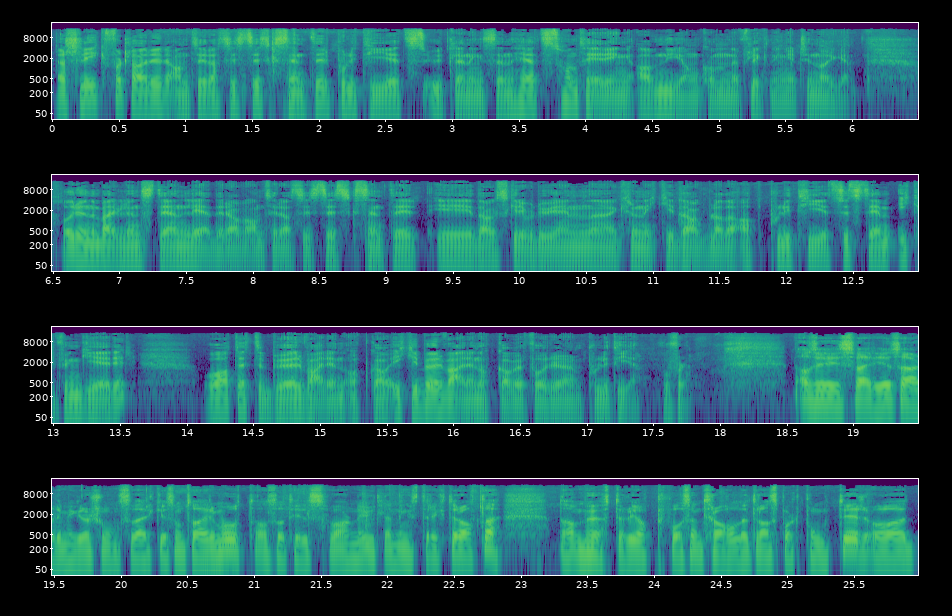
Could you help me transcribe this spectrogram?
Ja, Slik forklarer Antirasistisk Senter politiets utlendingsenhets håndtering av nyankomne flyktninger til Norge. Og Rune Berglund Steen, leder av Antirasistisk Senter, i dag skriver du i en kronikk i Dagbladet at politiets system ikke fungerer, og at dette bør oppgave, ikke bør være en oppgave for politiet. Hvorfor det? Altså I Sverige så er det Migrasjonsverket som tar imot, altså tilsvarende Utlendingsdirektoratet. Da møter de opp på sentrale transportpunkter og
